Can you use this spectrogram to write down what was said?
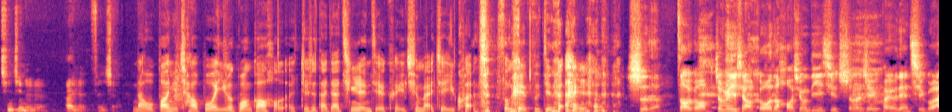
亲近的人、爱人分享。那我帮你插播一个广告好了，就是大家情人节可以去买这一款 送给自己的爱人。是的，糟糕，这么一想，和我的好兄弟一起吃了这一块有点奇怪。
